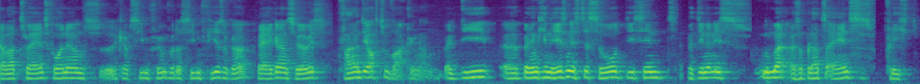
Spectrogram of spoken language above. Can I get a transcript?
er war 2-1 vorne und ich glaube 7-5 oder 7-4 sogar bei eigenen Service. Fangen die auch zum Wackeln an. Weil die, äh, bei den Chinesen ist es so, die sind, bei denen ist Nummer, also Platz 1 Pflicht.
